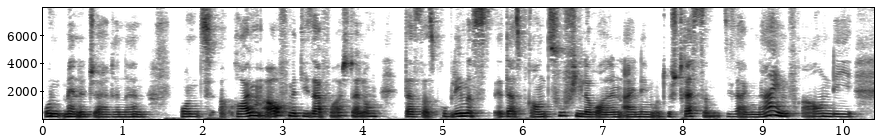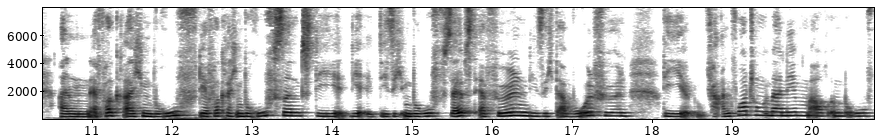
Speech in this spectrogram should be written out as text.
und Managerinnen und räumen auf mit dieser Vorstellung, dass das Problem ist, dass Frauen zu viele Rollen einnehmen und gestresst sind. Sie sagen, nein, Frauen, die einen erfolgreichen Beruf, die erfolgreich im Beruf sind, die, die, die sich im Beruf selbst erfüllen, die sich da wohlfühlen, die Verantwortung übernehmen auch im Beruf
